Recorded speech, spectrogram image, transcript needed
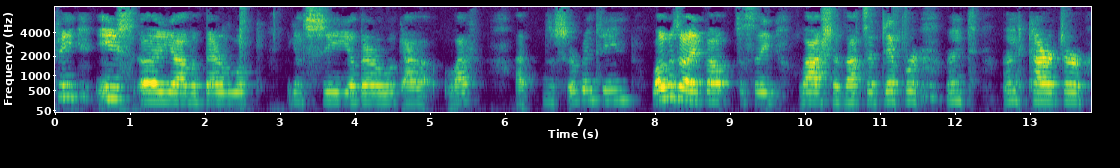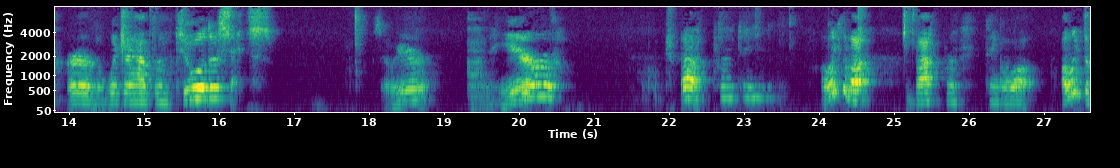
piece, uh, you have a better look. You can see a better look at left at the Serpentine. What was I about to say? Lasha, that's a different character or which I have from two other sets. So here and here, back printing. I like the back, back printing a lot. I like the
